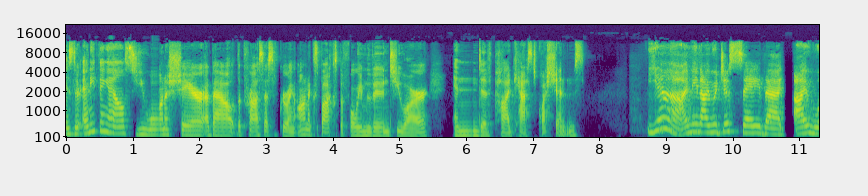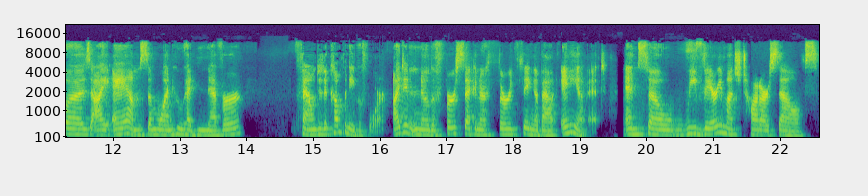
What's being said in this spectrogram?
Is there anything else you want to share about the process of growing Onyx Box before we move into our end of podcast questions? Yeah, I mean, I would just say that I was, I am someone who had never founded a company before. I didn't know the first, second, or third thing about any of it. And so we very much taught ourselves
